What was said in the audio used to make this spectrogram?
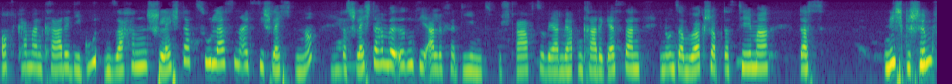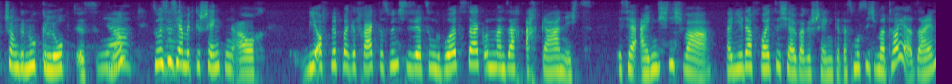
oft kann man gerade die guten Sachen schlechter zulassen als die schlechten. Ne? Ja. Das Schlechte haben wir irgendwie alle verdient, bestraft zu werden. Wir hatten gerade gestern in unserem Workshop das Thema, dass nicht geschimpft schon genug gelobt ist. Ja. Ne? So ist es ja mit Geschenken auch wie oft wird man gefragt, was wünschen Sie dir zum Geburtstag? Und man sagt, ach, gar nichts. Ist ja eigentlich nicht wahr, weil jeder freut sich ja über Geschenke. Das muss nicht immer teuer sein,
